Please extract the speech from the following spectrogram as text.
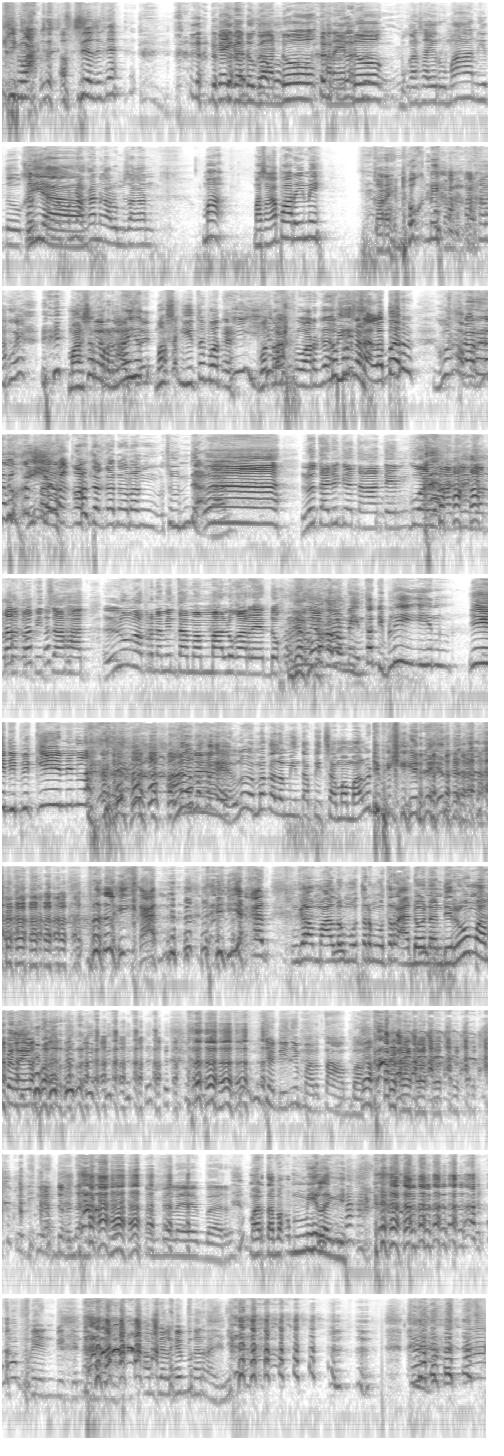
Gimana? Apa sih maksudnya? Kayak gado-gado, karedok, bukan sayur rumahan gitu. Kan Iya. pernah, pernah kan kalau misalkan, "Mak, masak apa hari ini?" Karedok nih. Gue. Masa pernah yuk? Masa gitu buat buat orang keluarga? Lu pernah? lebar. Gua nggak Karedok pernah. kan Iya. iya. kotakan orang Sunda kan. Wah, lu tadi nggak ngatain gua lu aneh nggak pernah ke Pizza Hut. Lu nggak pernah minta mama lu karedok. Ya Lu gua yang kalau minta dibeliin. Iya dibikinin lah. Lu emang kayak lu. lu emang kalau minta pizza mama lu dibikinin. Beli kan? iya kan? Nggak malu muter-muter adonan di rumah sampai lebar. Jadinya martabak. Bikin adonan sampai lebar. Martabak mie lagi. Ngapain bikin adonan sampai lebar aja?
